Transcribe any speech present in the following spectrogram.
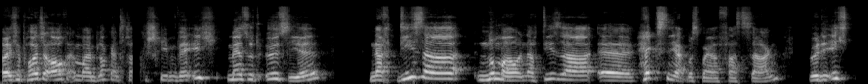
Weil ich habe heute auch in meinem Blogantrag geschrieben, wäre ich Mesut Özil nach dieser Nummer und nach dieser äh, Hexenjagd, muss man ja fast sagen, würde ich,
